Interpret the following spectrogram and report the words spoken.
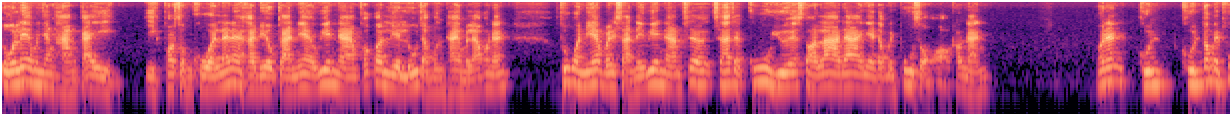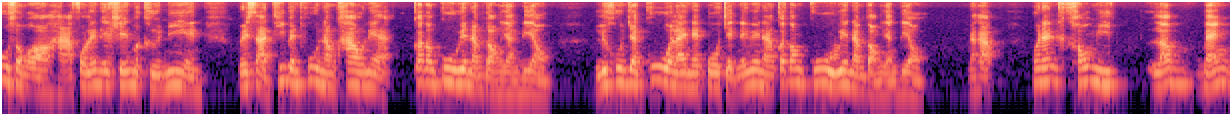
ตัวเลขมันยังห่างไกลอีกอีกพอสมควรและในขณะเดียวกันเนี่ยเวียดนามเขาก็เรียนรู้จากเมืองไทยมาแล้วเพราะนั้น ทุกวันนี้บริษัทในเวียดนามถ้าจะกู้ US ดอลลาร์ได้เนี่ยต้องเป็นผู้ส่งออกเท่านั้น เพราะนั้นคุณคุณต้องเป็นผู้ส่งออกหา foreign exchange มาคืนนี่เอง บริษัทที่เป็นผู้นำเข้าเนี่ยก็ต้องกู้เวียดนามดองอย่างเดียว หรือคุณจะกู้อะไรในโปรเจกต์ในเวียดนามก็ต้องกู้เวียดนามดองอย่างเดียวนะครับ เพราะนั้นเขามีแล้วแบงก์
